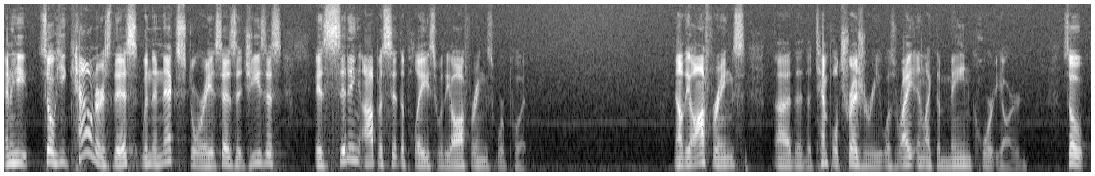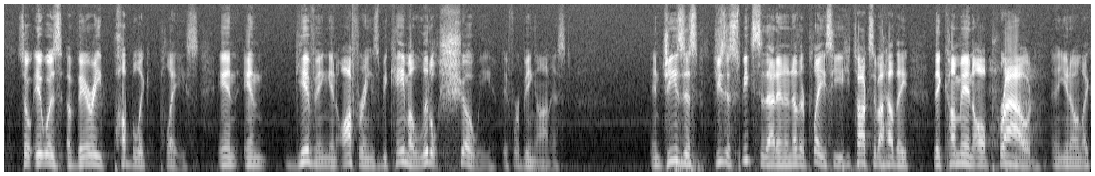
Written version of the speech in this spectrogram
And he, so he counters this when the next story it says that Jesus is sitting opposite the place where the offerings were put. Now, the offerings, uh, the, the temple treasury, was right in like the main courtyard. So, so it was a very public place. And, and giving and offerings became a little showy, if we're being honest. And Jesus, Jesus speaks to that in another place. He, he talks about how they, they come in all proud and, you know, like,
